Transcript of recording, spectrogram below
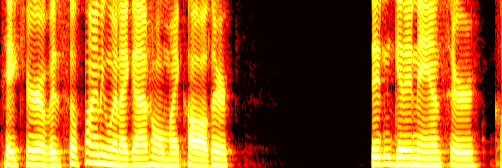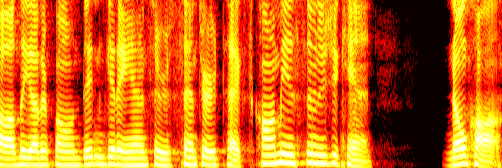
take care of it. So finally, when I got home, I called her. Didn't get an answer. Called the other phone. Didn't get an answer. Sent her a text. Call me as soon as you can. No call.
